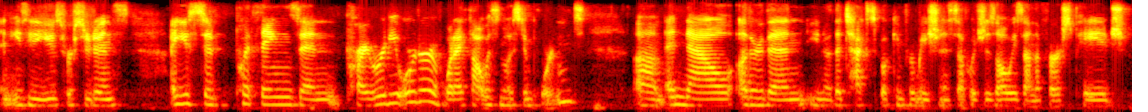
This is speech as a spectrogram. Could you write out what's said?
and easy to use for students I used to put things in priority order of what I thought was most important. Um, and now, other than you know the textbook information and stuff, which is always on the first page,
